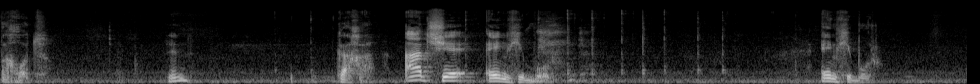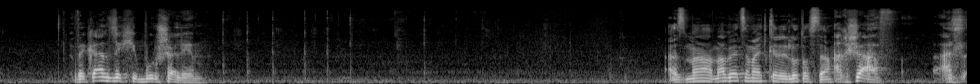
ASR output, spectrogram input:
פחות. כן? ככה. עד שאין חיבור. אין חיבור. וכאן זה חיבור שלם. אז מה, מה בעצם ההתקללות עושה? עכשיו, אז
